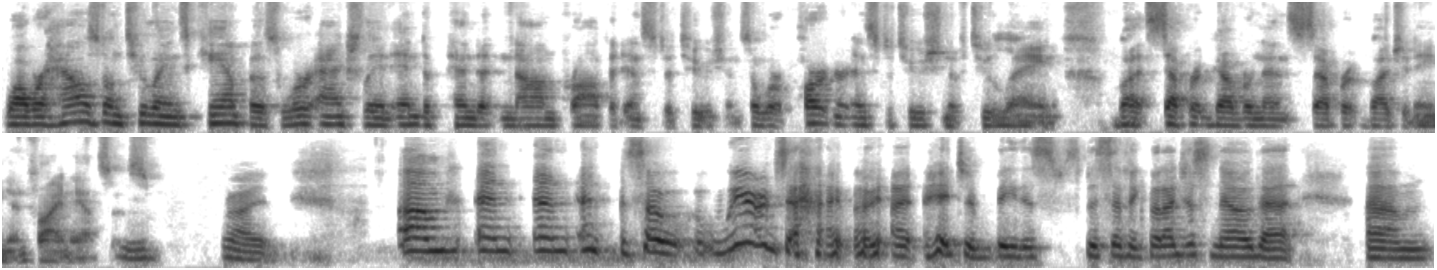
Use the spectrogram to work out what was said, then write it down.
while we're housed on Tulane's campus, we're actually an independent nonprofit institution. So we're a partner institution of Tulane, but separate governance, separate budgeting and finances. Right. Um, and and and so we're exactly. I, I, hate to be this specific, but I just know that um,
